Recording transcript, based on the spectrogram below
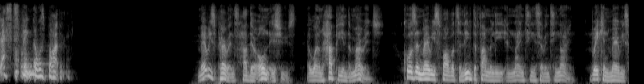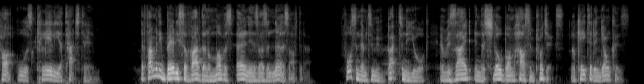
That's the thing that was bothering. Mary's parents had their own issues and were unhappy in the marriage, causing Mary's father to leave the family in 1979, breaking Mary's heart, who was clearly attached to him. The family barely survived on her mother's earnings as a nurse after that, forcing them to move back to New York and reside in the Schlobohm housing projects located in Yonkers.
